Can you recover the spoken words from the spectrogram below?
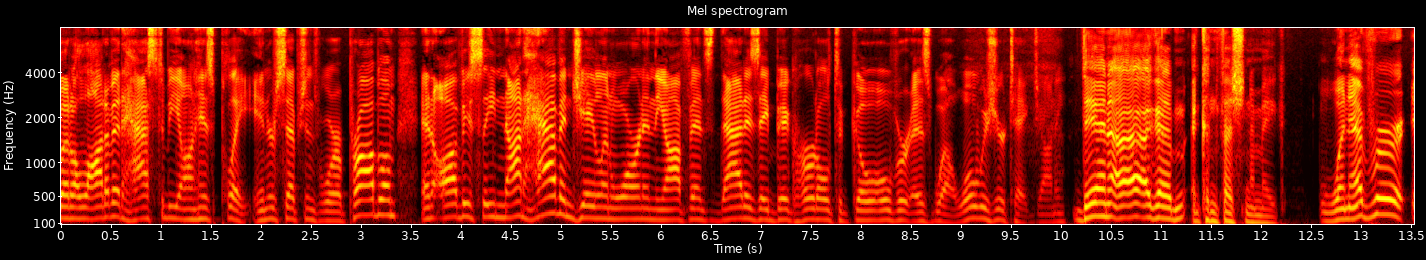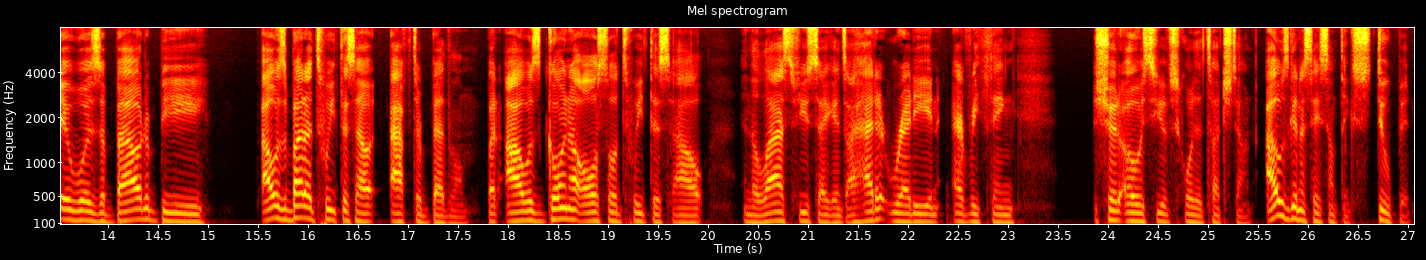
but a lot of it has to be on his plate. Interceptions were a problem, and obviously not having Jaylen Warren in the offense, that is a big hurdle to go over as well. What was your take, Johnny? Dan, I, I got a, confession to make. Whenever it was about to be, I was about to tweet this out after Bedlam, but I was going to also tweet this out in the last few seconds. I had it ready and everything. Should OSU have scored the touchdown? I was going to say something stupid.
